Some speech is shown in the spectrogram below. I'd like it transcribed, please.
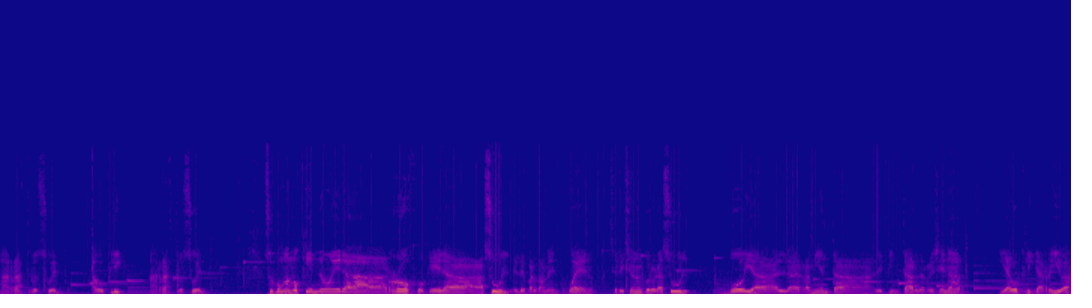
arrastro, suelto. Hago clic, arrastro, suelto. Supongamos que no era rojo, que era azul el departamento. Bueno, selecciono el color azul, voy a la herramienta de pintar, de rellenar y hago clic arriba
